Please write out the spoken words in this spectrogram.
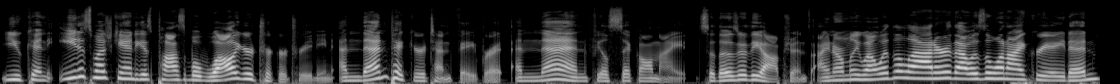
you can eat as much candy as possible while you're trick or treating and then pick your 10 favorite and then feel sick all night. So, those are the options. I normally went with the latter. That was the one I created.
